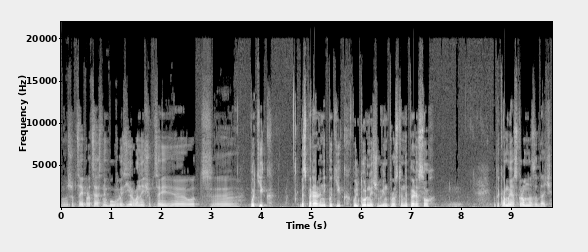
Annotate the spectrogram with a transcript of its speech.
От, щоб цей процес не був розірваний, щоб цей е, от, е, потік, безперервний потік культурний, щоб він просто не пересох. Така моя скромна задача.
